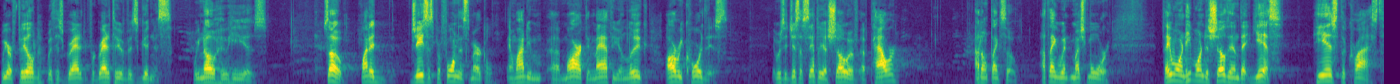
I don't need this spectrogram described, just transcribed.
We are filled with his grat- for gratitude of his goodness. We know who he is. So, why did Jesus perform this miracle? And why do uh, Mark and Matthew and Luke all record this? Was it just a, simply a show of, of power? I don't think so. I think it went much more. They wanted, he wanted to show them that, yes, he is the Christ.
